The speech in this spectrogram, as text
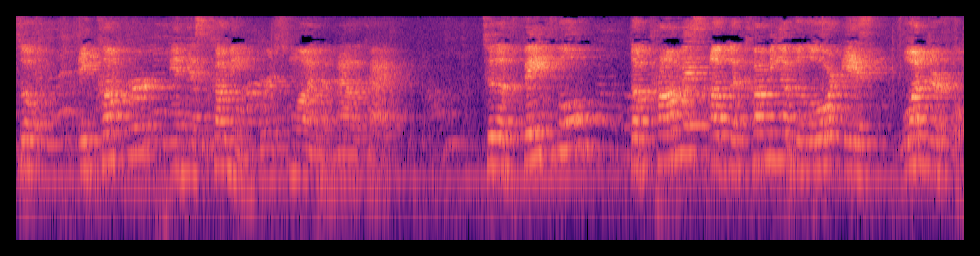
So, a comfort in his coming, verse 1 of Malachi. To the faithful, the promise of the coming of the Lord is wonderful.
